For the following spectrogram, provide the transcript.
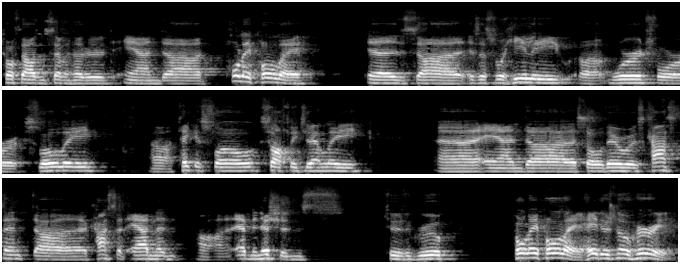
12,700, and uh, pole pole is uh, is a Swahili uh, word for slowly, uh, take it slow, softly, gently, uh, and so there was constant constant admon, admonitions to the group, pole pole, hey, there's no hurry.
